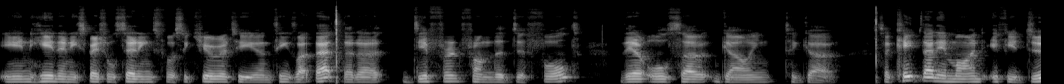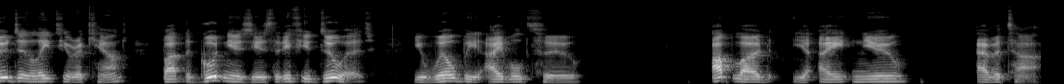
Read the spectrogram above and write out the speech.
in here any special settings for security and things like that that are different from the default, they're also going to go. So keep that in mind if you do delete your account. But the good news is that if you do it, you will be able to upload your, a new avatar.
